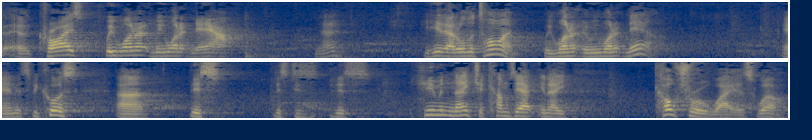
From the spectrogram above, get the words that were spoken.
uh, cries? We want it, we want it now. You know, you hear that all the time. We want it, and we want it now. And it's because uh, this this, this, human nature comes out in a cultural way as well.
